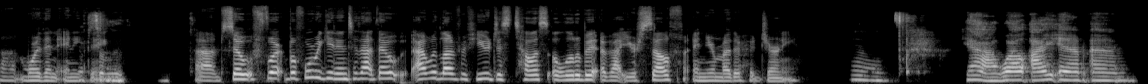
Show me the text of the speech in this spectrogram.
uh, more than anything. Absolutely. Um, so for, before we get into that, though, I would love if you just tell us a little bit about yourself and your motherhood journey. Hmm. Yeah, well, I am um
